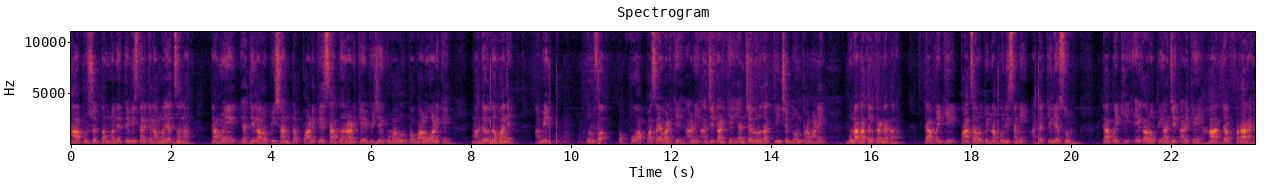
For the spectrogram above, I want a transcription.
हा पुरुषोत्तम बने तेवीस तारखेला मयत झाला. त्यामुळे यातील आरोपी शांतप्पा अडके सागर अडके विजयकुमार उर्फ बाळू अडके महादेव दभाले अमित उर्फ पप्पू आप्पासाहेब अडके आणि अजित अडके यांच्या विरोधात तीनशे दोन प्रमाणे गुन्हा दाखल करण्यात आला. त्यापैकी पाच आरोपींना पोलिसांनी अटक केली असून त्यापैकी एक आरोपी अजित अडके हा अद्याप फरार आहे.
